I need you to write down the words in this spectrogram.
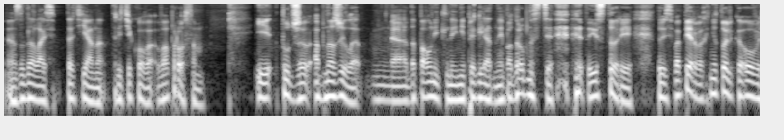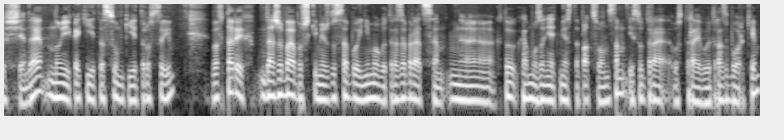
Задалась Татьяна Третьякова вопросом и тут же обнажила э, дополнительные неприглядные подробности этой истории. То есть, во-первых, не только овощи, да, но и какие-то сумки и трусы. Во-вторых, даже бабушки между собой не могут разобраться, э, кто кому занять место под солнцем, и с утра устраивают разборки.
